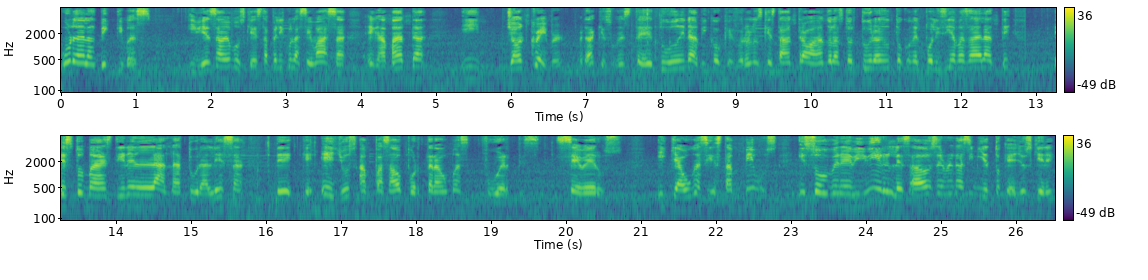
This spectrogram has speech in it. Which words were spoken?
una de las víctimas, y bien sabemos que esta película se basa en Amanda y John Kramer, ¿verdad? Que son este dúo dinámico que fueron los que estaban trabajando las torturas junto con el policía más adelante. Estos más tienen la naturaleza de que ellos han pasado por traumas fuertes, severos, y que aún así están vivos. Y sobrevivir les ha dado ese renacimiento que ellos quieren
